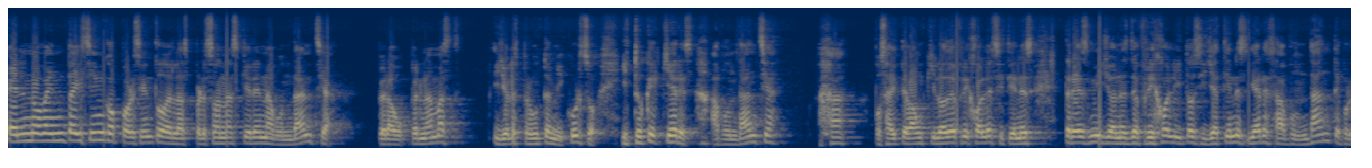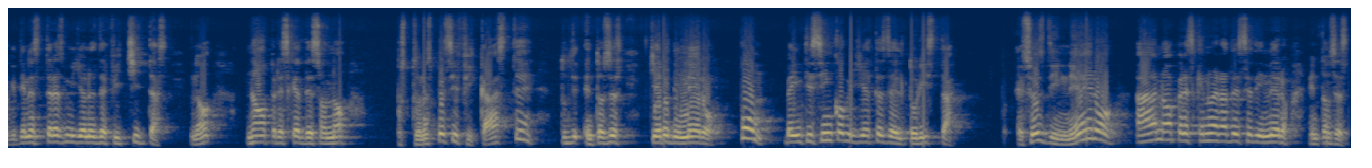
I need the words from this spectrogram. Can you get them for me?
El 95% de las personas quieren abundancia, pero, pero nada más, y yo les pregunto en mi curso, ¿y tú qué quieres? ¿Abundancia? Ajá, pues ahí te va un kilo de frijoles y tienes 3 millones de frijolitos y ya tienes, ya eres abundante porque tienes 3 millones de fichitas, ¿no? No, pero es que de eso no. Pues tú no especificaste. entonces, quiero dinero. ¡Pum! 25 billetes del turista eso es dinero. Ah, no, pero es que no era de ese dinero. Entonces,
